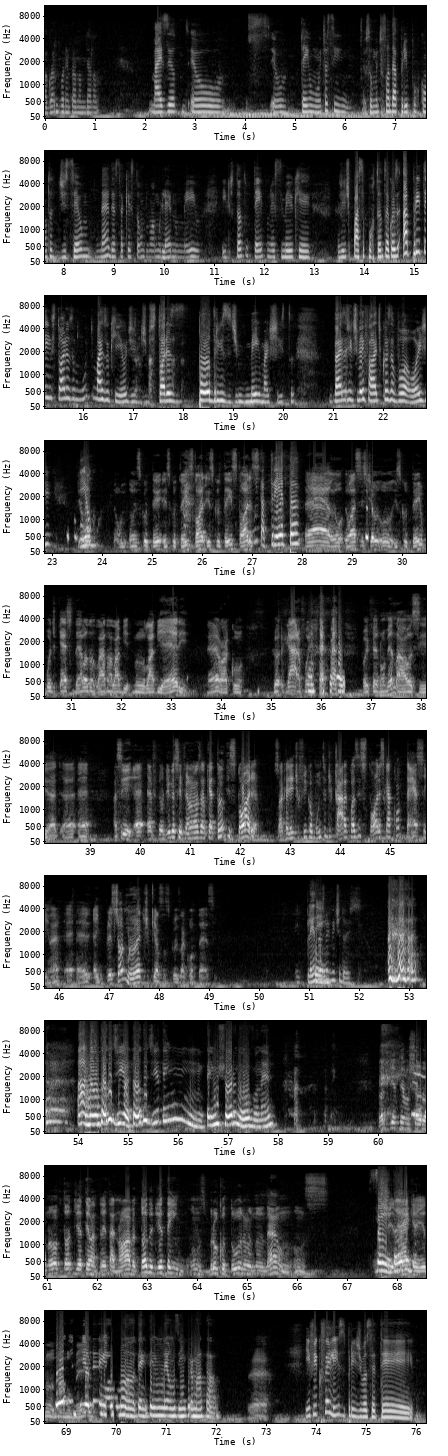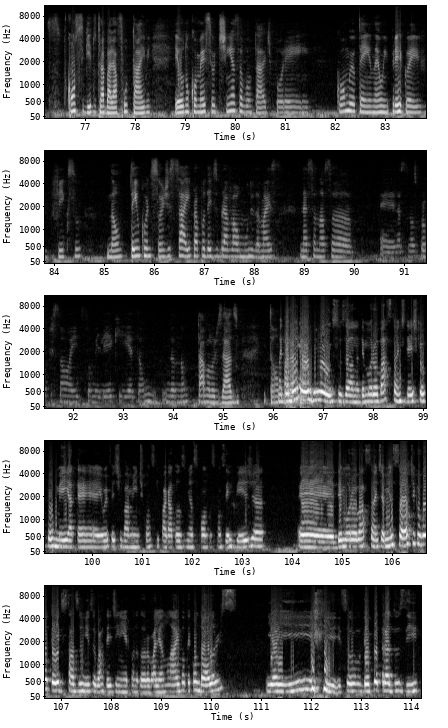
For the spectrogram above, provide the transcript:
Agora não vou lembrar o nome dela. Mas eu, eu eu tenho muito assim, eu sou muito fã da Pri por conta de ser, né, dessa questão de uma mulher no meio e de tanto tempo nesse meio que a gente passa por tanta coisa. A Pri tem histórias muito mais do que eu, de, de histórias podres, de meio machista. Mas a gente veio falar de coisa boa hoje. Eu, e eu, eu, eu escutei, escutei, história, escutei histórias. Muita treta. É, eu, eu assisti, eu, eu escutei o podcast dela lá no, Labi, no Labieri né? Lá com. Cara, foi, foi fenomenal, assim. É, é, é assim, é, é, eu digo assim, fenomenal porque é tanta história, só que a gente fica muito de cara com as histórias que acontecem, né? É, é, é impressionante que essas coisas acontecem. Em pleno Sim. 2022. ah, não, todo dia, todo dia tem um, tem um choro novo, né? Todo dia tem um choro novo, todo dia tem uma treta nova, todo dia tem uns brucutu, no, no, né? uns. Sim, todo dia, aí no, todo no meio. dia tem, alguma, tem, tem um leãozinho para matar. É. E fico feliz, Pri, de você ter conseguido trabalhar full time. Eu no começo eu tinha essa vontade, porém, como eu tenho né, um emprego aí fixo, não tenho condições de sair para poder desbravar o mundo, ainda mais nessa nossa é, nessa nossa profissão aí de sommelier que é tão ainda não está valorizado. Então, Mas demorou, viu, Suzana? Demorou bastante, desde que eu formei até eu efetivamente conseguir pagar todas as minhas contas com cerveja. É, demorou bastante. A minha sorte é que eu voltei dos Estados Unidos, eu guardei dinheiro quando eu estava trabalhando lá e voltei com dólares. E aí, isso deu para traduzir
